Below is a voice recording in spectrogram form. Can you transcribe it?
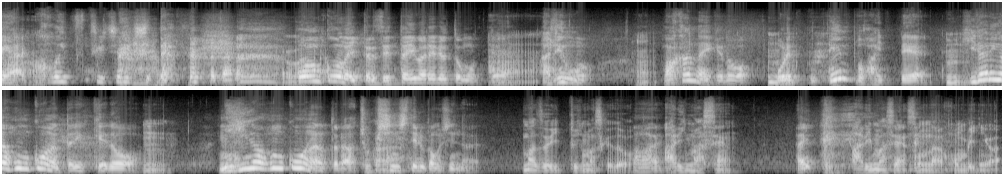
いやこいつと一緒に来ちゃった。ま た本コーナー行ったら絶対言われると思って。あでも分かんないけど、俺店舗入って、うん。左が本コーナーだったら行くけど、うん。右が本コーナーだったら直進してるかもしれない。まず言っときますけど、はい。ありません。はい？ありませんそんなコンビニは。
